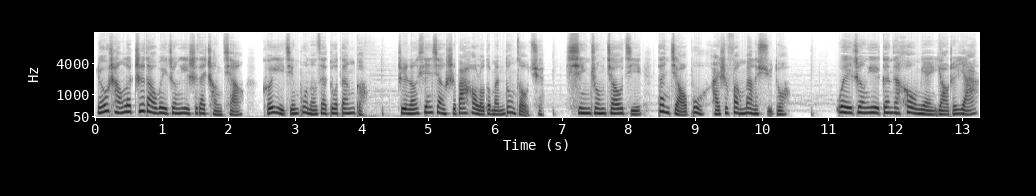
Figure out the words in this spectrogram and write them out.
刘长乐知道魏正义是在逞强，可已经不能再多耽搁，只能先向十八号楼的门洞走去。心中焦急，但脚步还是放慢了许多。魏正义跟在后面，咬着牙，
